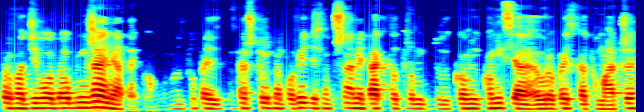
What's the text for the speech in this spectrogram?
prowadziło do obniżenia tego tutaj też trudno powiedzieć, no przynajmniej tak to Komisja Europejska tłumaczy,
